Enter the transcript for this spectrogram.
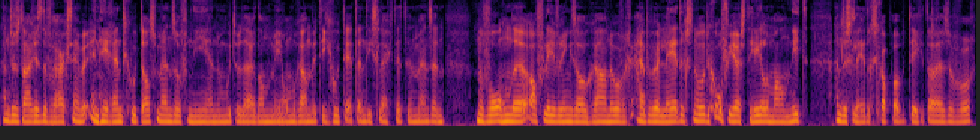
En dus daar is de vraag, zijn we inherent goed als mens of niet? En hoe moeten we daar dan mee omgaan met die goedheid en die slechtheid in mensen? En een volgende aflevering zal gaan over, hebben we leiders nodig of juist helemaal niet? En dus leiderschap, wat betekent dat enzovoort.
